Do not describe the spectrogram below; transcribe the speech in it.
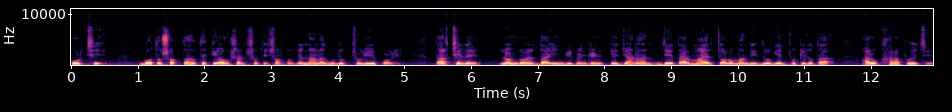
করছে। গত সপ্তাহ থেকে অংশান সূচি সম্পর্কে নানা গুজব ছড়িয়ে পড়ে। তার ছেলে লন্ডনের দ্য ইন্ডিপেন্ডেন্টকে জানান যে তার মায়ের চলমান হৃদরোগের জটিলতা আরও খারাপ হয়েছে।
